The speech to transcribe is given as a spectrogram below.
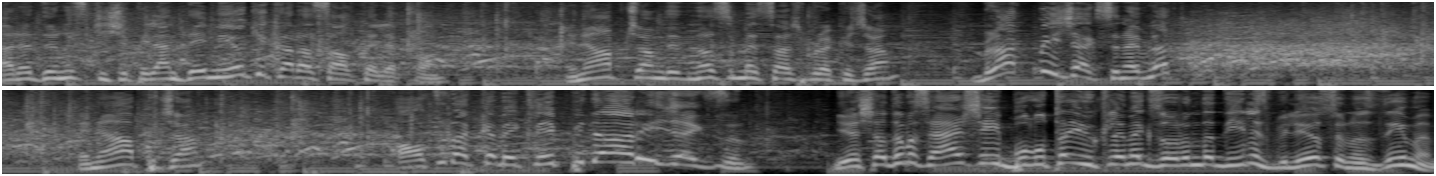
Aradığınız kişi falan demiyor ki karasal telefon. E ne yapacağım dedi. Nasıl mesaj bırakacağım? Bırakmayacaksın evlat. E ne yapacağım? 6 dakika bekleyip bir daha arayacaksın. Yaşadığımız her şeyi buluta yüklemek zorunda değiliz biliyorsunuz değil mi?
